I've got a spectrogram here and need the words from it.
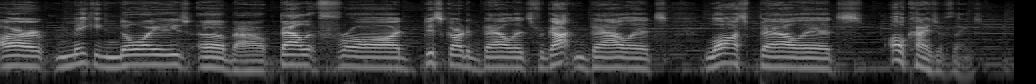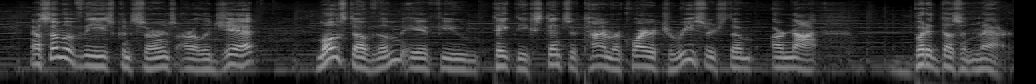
are making noise about ballot fraud, discarded ballots, forgotten ballots, lost ballots, all kinds of things. Now, some of these concerns are legit, most of them, if you take the extensive time required to research them, are not, but it doesn't matter.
